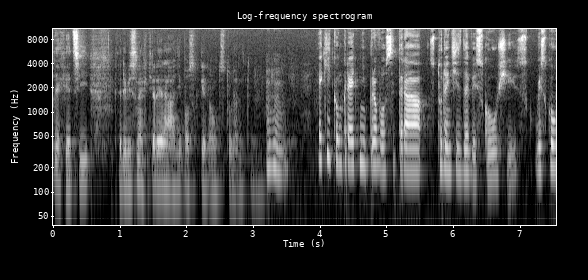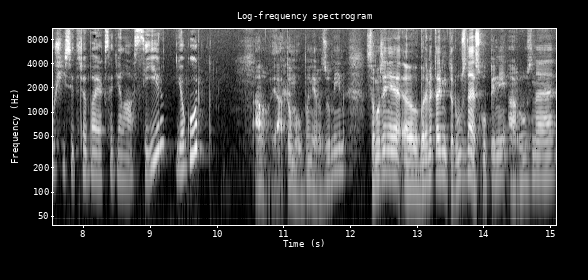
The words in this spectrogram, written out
těch věcí, které bychom chtěli rádi poskytnout studentům. Mm-hmm. Jaký konkrétní provoz si teda studenti zde vyzkouší? Vyzkouší si třeba, jak se dělá sír, jogurt? Ano, já tomu úplně rozumím. Samozřejmě eh, budeme tady mít různé skupiny a různé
